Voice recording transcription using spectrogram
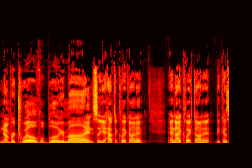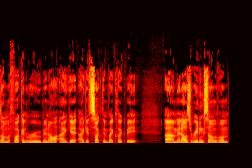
Number 12 will blow your mind. So you have to click on it. And I clicked on it because I'm a fucking rube and all I get I get sucked in by clickbait. Um, and I was reading some of them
